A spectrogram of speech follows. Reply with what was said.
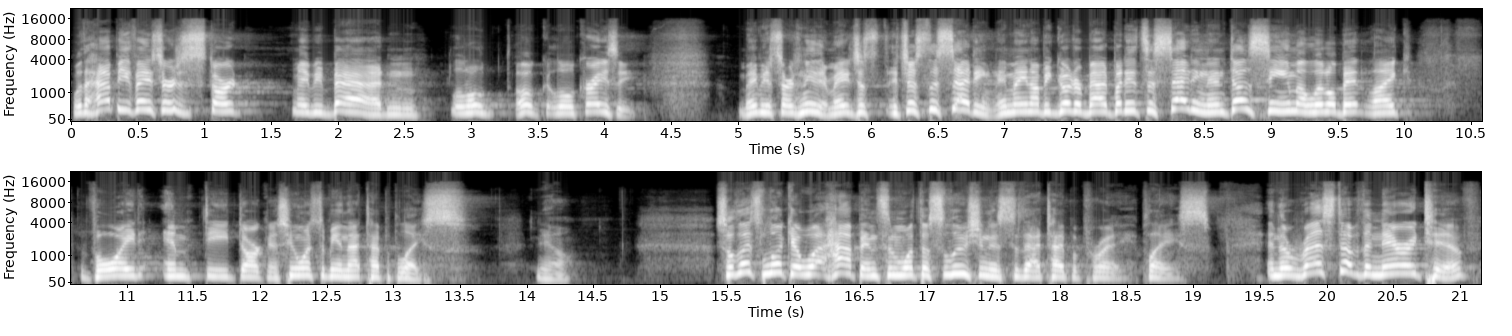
with a happy face, or does it start maybe bad and a little, oh, a little crazy? Maybe it starts neither. Maybe it's just, it's just the setting. It may not be good or bad, but it's a setting, and it does seem a little bit like void, empty darkness. Who wants to be in that type of place? You know. So let's look at what happens and what the solution is to that type of place. And the rest of the narrative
